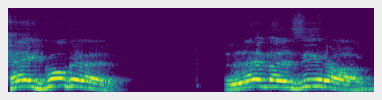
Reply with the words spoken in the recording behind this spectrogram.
Hey Google! Level zero!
